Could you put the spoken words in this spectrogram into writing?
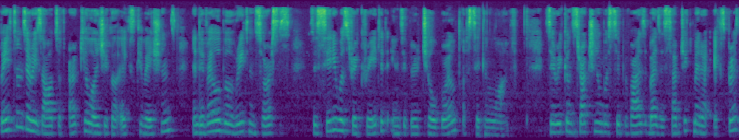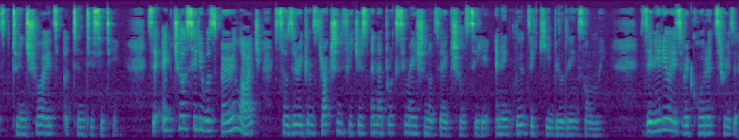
Based on the results of archaeological excavations and available written sources, the city was recreated in the virtual world of Second Life. The reconstruction was supervised by the subject matter experts to ensure its authenticity. The actual city was very large, so the reconstruction features an approximation of the actual city and includes the key buildings only. The video is recorded through the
